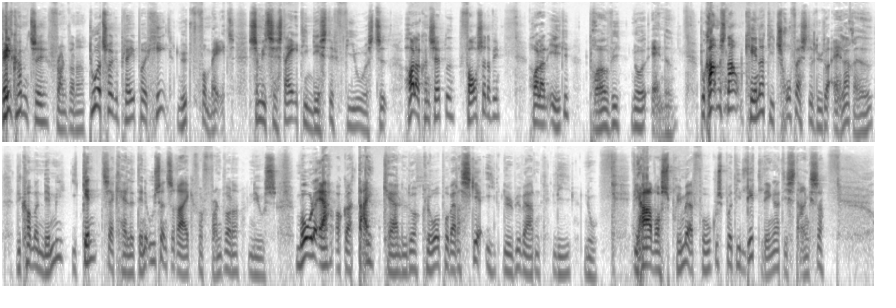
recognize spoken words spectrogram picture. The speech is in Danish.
Velkommen til Frontrunner. Du har trykket play på et helt nyt format, som vi tester af de næste fire ugers tid. Holder konceptet? Fortsætter vi? Holder det ikke? Prøver vi noget andet. Programmets navn kender de trofaste lytter allerede. Vi kommer nemlig igen til at kalde denne udsendelserække for Frontrunner News. Målet er at gøre dig, kære lytter, klogere på, hvad der sker i løbeverden lige nu. Vi har vores primært fokus på de lidt længere distancer.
